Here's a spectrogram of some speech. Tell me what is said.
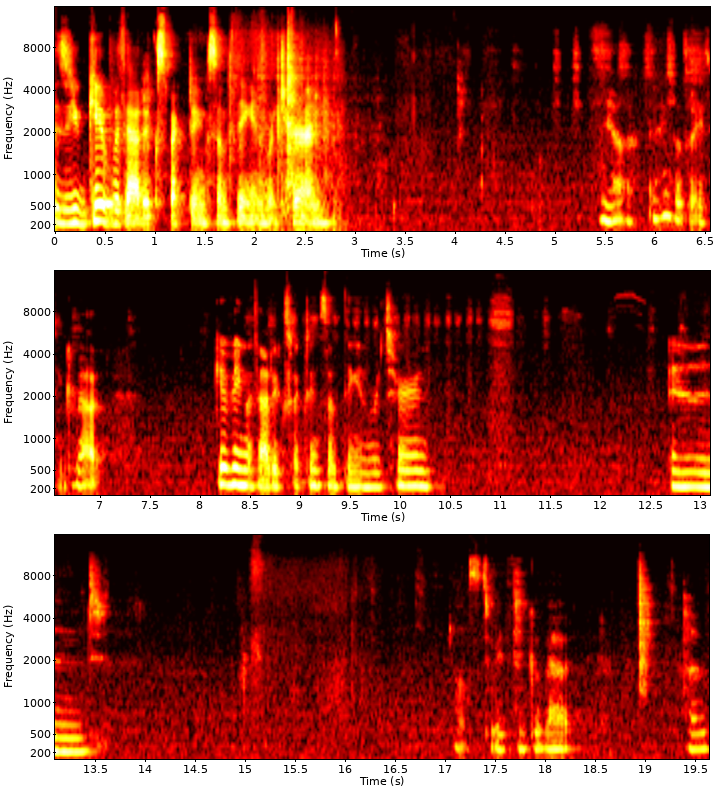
is you give without expecting something in return. Yeah, I think that's what I think about. giving without expecting something in return. And what else do I think about? Love.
